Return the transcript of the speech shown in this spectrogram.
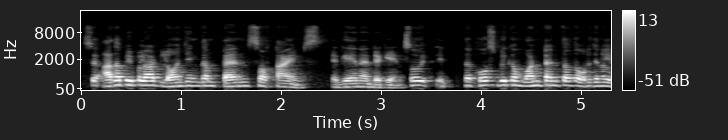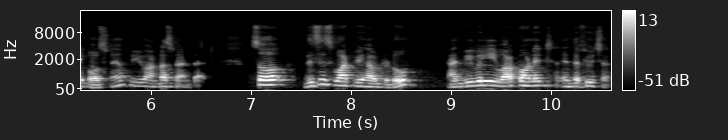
So other people are launching them tens of times again and again. So it, it, the cost become one tenth of the original cost. Yeah? You understand that. So this is what we have to do, and we will work on it in the future.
